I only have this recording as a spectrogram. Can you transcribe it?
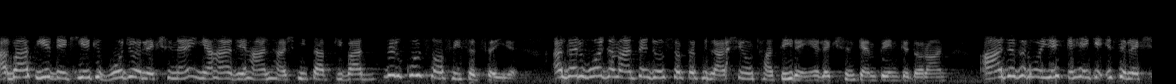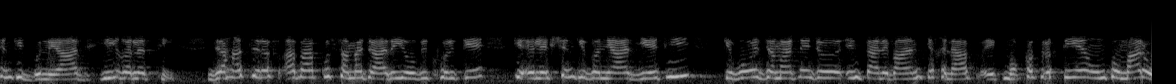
अब आप ये देखिए कि वो जो इलेक्शन है, यहाँ रेहान हाशमी साहब की बात बिल्कुल सौ फ़ीसद सही है। अगर वो जमातें जो उस वक्त अपनी लाशें उठाती रही इलेक्शन कैंपेन के दौरान, आज अगर वो ये कहें कि इस इलेक्शन की बुनियाद ही गलत थी, जहाँ सिर्फ़ अब आपको समझ आ रही होगी खुल के कि इलेक्शन की बुनियाद ये थी कि वो जमातें जो इन तालिबान के खिलाफ एक मौकफ रखती हैं, उनको मारो,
